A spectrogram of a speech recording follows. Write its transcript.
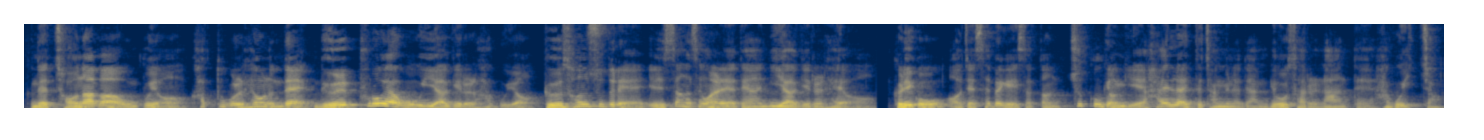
근데 전화가 오고요 카톡을 해오는데 늘 프로야구 이야기를 하고요 그 선수들의 일상생활에 대한 이야기를 해요. 그리고 어제 새벽에 있었던 축구 경기의 하이라이트 장면에 대한 묘사를 나한테 하고 있죠.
